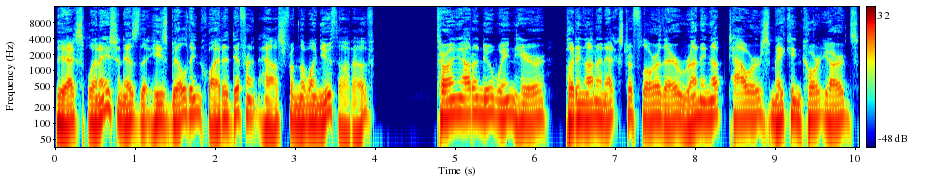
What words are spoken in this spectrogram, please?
The explanation is that he's building quite a different house from the one you thought of. Throwing out a new wing here, putting on an extra floor there, running up towers, making courtyards.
